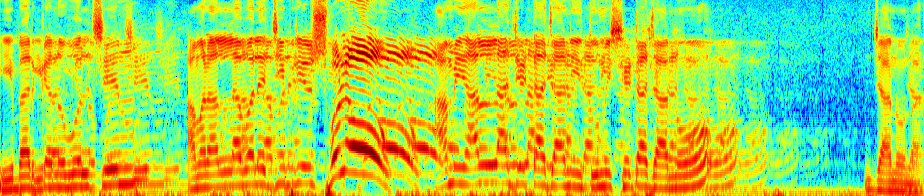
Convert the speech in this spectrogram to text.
এবার কেন বলছেন? আমার আল্লাহ বলে জিবরিল শোনো! আমি আল্লাহ যেটা জানি তুমি সেটা জানো। জানো। না।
